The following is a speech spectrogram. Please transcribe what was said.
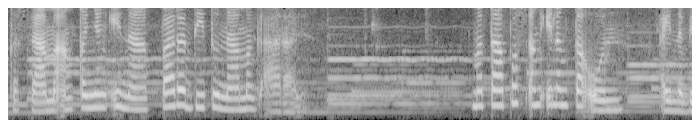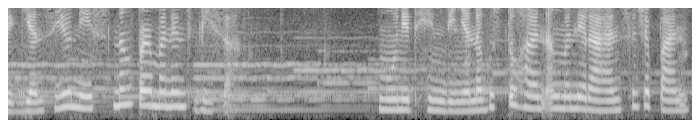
kasama ang kanyang ina para dito na mag-aral. Matapos ang ilang taon, ay nabigyan si Eunice ng permanent visa Ngunit hindi niya nagustuhan ang manirahan sa Japan,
